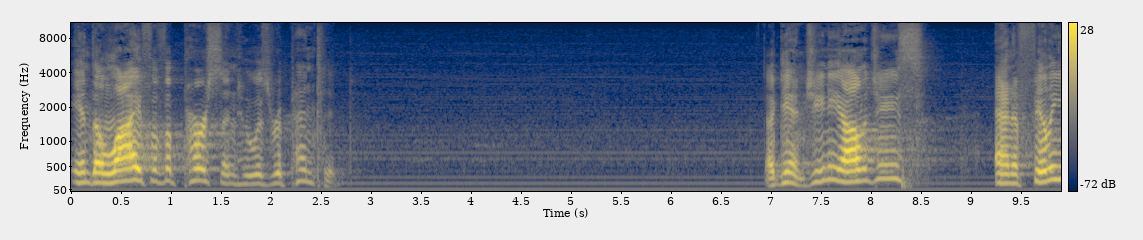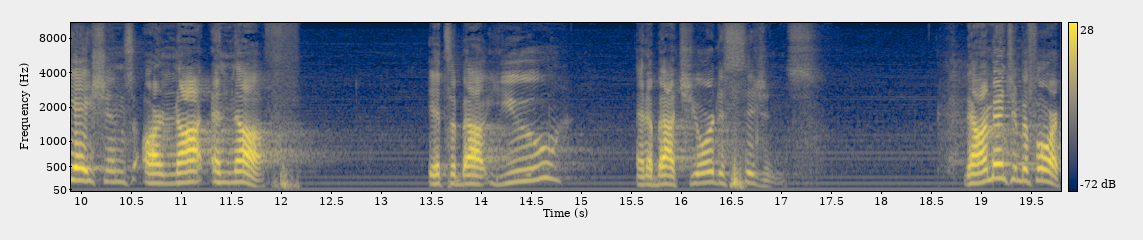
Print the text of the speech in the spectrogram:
in the life of a person who has repented. Again, genealogies and affiliations are not enough. It's about you and about your decisions. Now, I mentioned before,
